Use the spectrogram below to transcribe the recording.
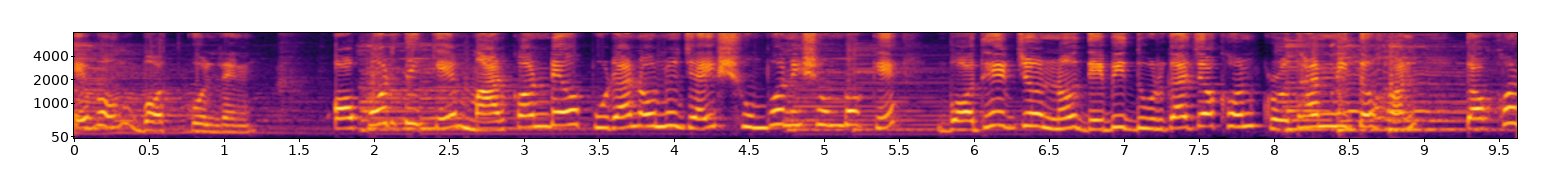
এবং বধ করলেন। অপরদিকে মার্কণ্ডেয় পুরাণ অনুযায়ী শুম্ভ নিশুম্ভকে বধের জন্য দেবী দুর্গা যখন ক্রোধান্বিত হন, তখন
